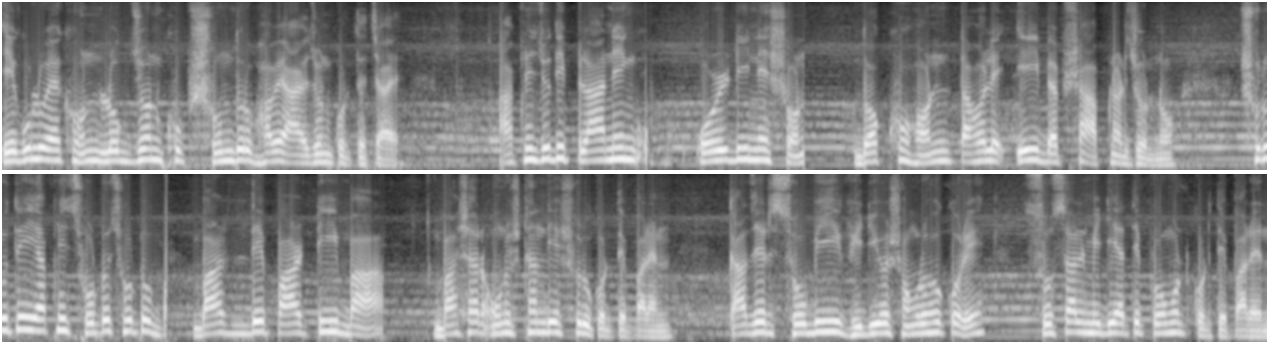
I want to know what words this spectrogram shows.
এগুলো এখন লোকজন খুব সুন্দরভাবে আয়োজন করতে চায়। আপনি যদি প্ল্যানিং কোঅর্ডিনেশন দক্ষ হন, তাহলে এই ব্যবসা আপনার জন্য। শুরুতেই আপনি ছোট ছোট বার্থডে পার্টি বা বাসার অনুষ্ঠান দিয়ে শুরু করতে পারেন। কাজের ছবি ভিডিও সংগ্রহ করে সোশ্যাল মিডিয়াতে প্রমোট করতে পারেন।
